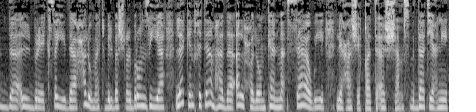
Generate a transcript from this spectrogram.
بعد البريك سيدة حلمت بالبشرة البرونزية لكن ختام هذا الحلم كان مأساوي لعاشقة الشمس. بالذات يعني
